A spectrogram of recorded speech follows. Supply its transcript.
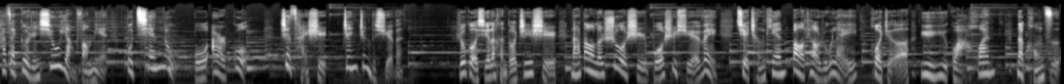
他在个人修养方面不迁怒、不贰过，这才是真正的学问。如果学了很多知识，拿到了硕士、博士学位，却成天暴跳如雷或者郁郁寡欢，那孔子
